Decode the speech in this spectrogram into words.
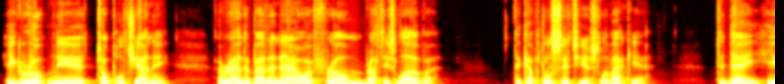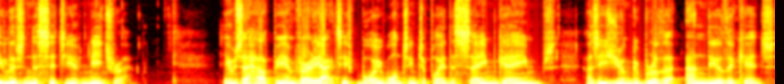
He grew up near Topolčany, around about an hour from Bratislava, the capital city of Slovakia. Today, he lives in the city of Nitra. He was a happy and very active boy wanting to play the same games as his younger brother and the other kids,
